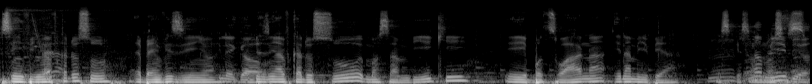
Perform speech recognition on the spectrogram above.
Sim, vizinho à é? África do Sul. É bem vizinho. Que legal. É vizinho à África do Sul, Moçambique, e Botswana e Namíbia. Hum, Namíbia,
